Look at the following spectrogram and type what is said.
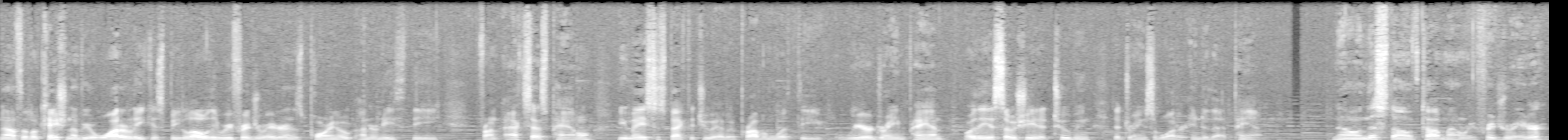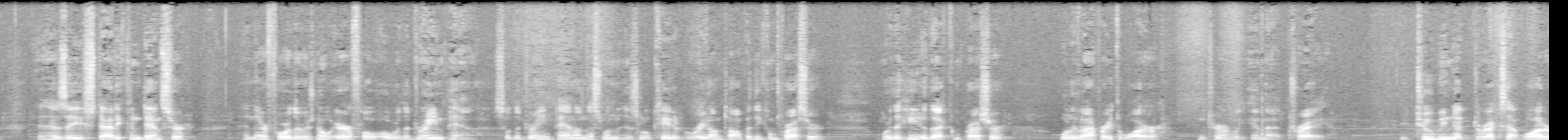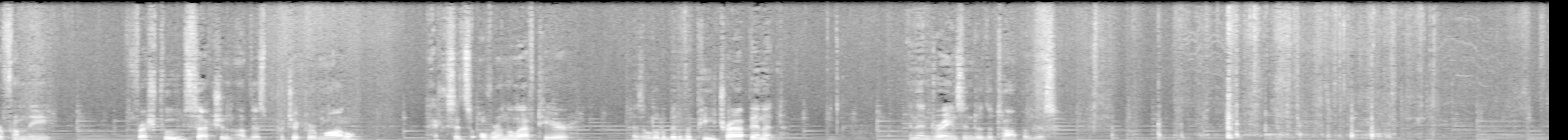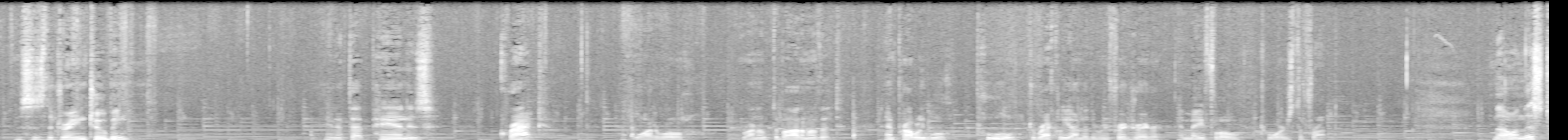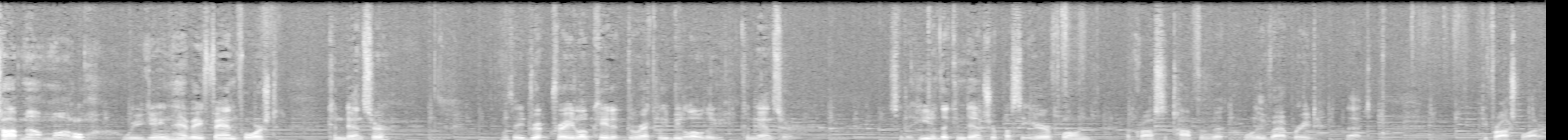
Now if the location of your water leak is below the refrigerator and is pouring out underneath the front access panel, you may suspect that you have a problem with the rear drain pan or the associated tubing that drains the water into that pan. Now in this style of top mount refrigerator, it has a static condenser and therefore there is no airflow over the drain pan. So the drain pan on this one is located right on top of the compressor where the heat of that compressor will evaporate the water internally in that tray. The tubing that directs that water from the fresh food section of this particular model. Exits over on the left here, has a little bit of a P-trap in it, and then drains into the top of this. This is the drain tubing. And if that pan is cracked, that water will run out the bottom of it and probably will pool directly under the refrigerator and may flow towards the front. Now on this top mount model, we again have a fan forced condenser with a drip tray located directly below the condenser. So the heat of the condenser plus the air flowing across the top of it will evaporate that defrost water.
